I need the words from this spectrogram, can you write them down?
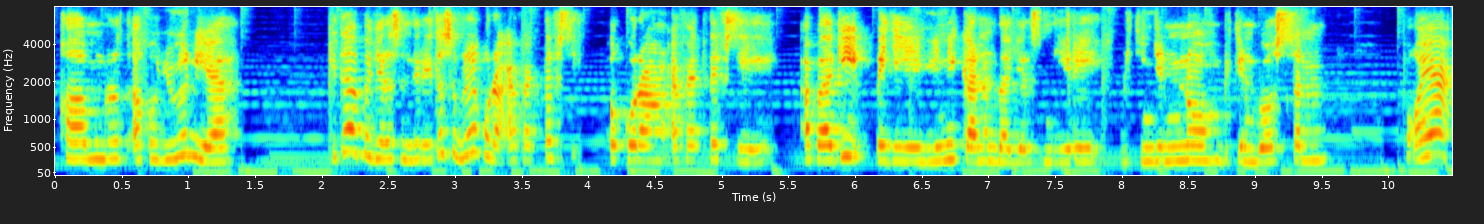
Kalau menurut aku juga nih ya, kita belajar sendiri itu sebenarnya kurang efektif sih, oh, kurang efektif sih. Apalagi PJJ gini kan belajar sendiri, bikin jenuh, bikin bosen. Pokoknya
